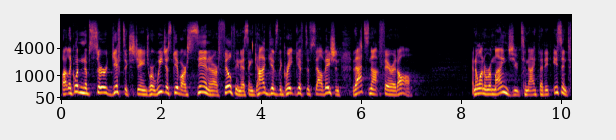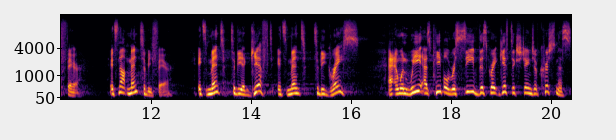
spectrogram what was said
Like, what an absurd gift exchange where we just give our sin and our filthiness and God gives the great gift of salvation. That's not fair at all. And I want to remind you tonight that it isn't fair. It's not meant to be fair. It's meant to be a gift, it's meant to be grace. And when we as people receive this great gift exchange of Christmas,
